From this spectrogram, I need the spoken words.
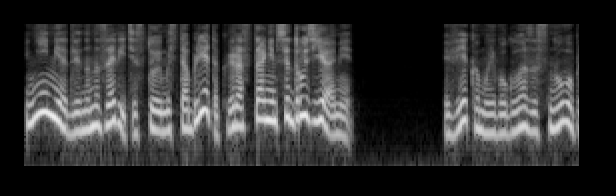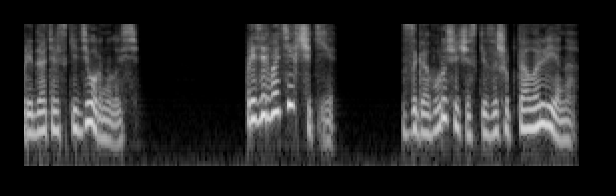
«Немедленно назовите стоимость таблеток и расстанемся друзьями». Века моего глаза снова предательски дернулось. «Презервативчики?» — заговорщически зашептала Лена.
